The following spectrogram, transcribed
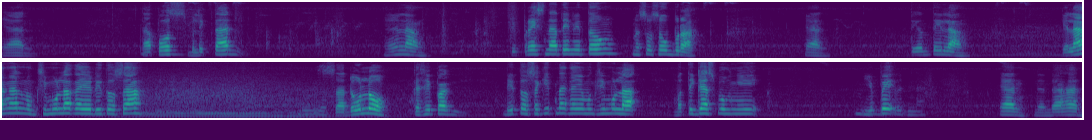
Yan. Tapos, baliktad. Yan lang. I-press natin itong nasusobra. Yan. Unti-unti lang. Kailangan magsimula kayo dito sa sa dulo. Kasi pag dito sa gitna kayo magsimula, matigas pong i... Yupi. Yan, dandahan.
